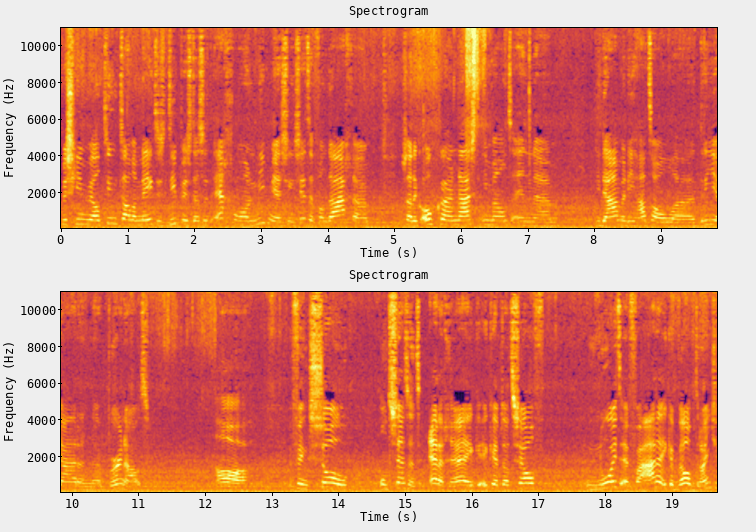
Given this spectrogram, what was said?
misschien wel tientallen meters diep is, dat ze het echt gewoon niet meer zien zitten. Vandaag zat ik ook naast iemand en uh, die dame die had al uh, drie jaar een burn-out. Oh, dat vind ik zo ontzettend erg. Hè. Ik, ik heb dat zelf nooit ervaren. Ik heb wel op het randje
